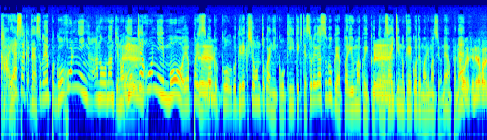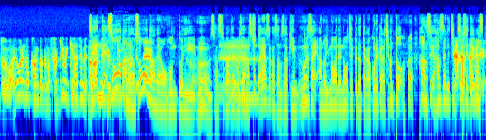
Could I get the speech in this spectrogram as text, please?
綾坂だからそのやっぱご本人あのなんていうの、うん演者本人もやっぱりすごくこう、ディレクションとかにこう聞いてきてそれがすごくやっぱりうまくいくっていうのはうん最近の傾向でもありますよねやっぱね。そうですね。だからちょっと我々の感覚の先を行き始めたなっていう全然そうなのよ、そうなの。のよ、本当に、うん、さすがでございます。うんちょっと綾坂さんの作品、ごめんなさい、あの今までノーチェックだったから、これからちゃんと反省、反省でチェックさせていただきます。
